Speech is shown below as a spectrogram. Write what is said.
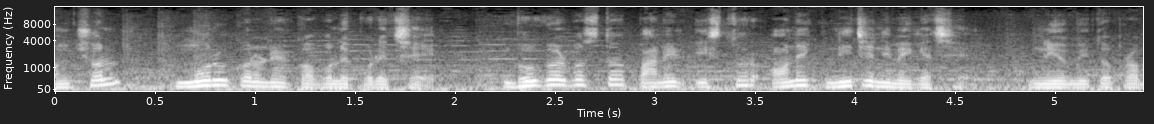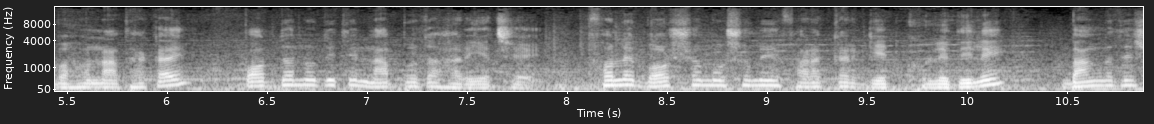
অঞ্চল মরুকরণের কবলে পড়েছে। ভূগর্ভস্থ পানির স্তর অনেক নিচে নেমে গেছে। নিয়মিত প্রবাহ না থাকায় পদ্মা নদীতে নাব্যতা হারিয়েছে। ফলে বর্ষা মৌসুমে ফারাক্কার গেট খুলে দিলে বাংলাদেশ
